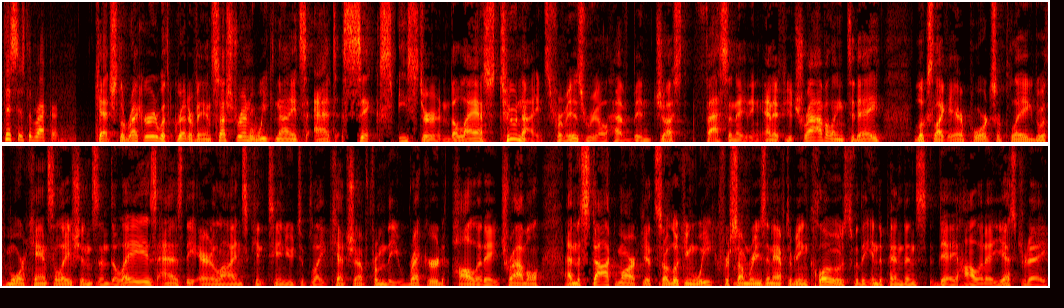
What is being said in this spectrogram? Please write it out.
This is the record. Catch the record with Greta Van Susteren weeknights at 6 Eastern. The last two nights from Israel have been just fascinating. And if you're traveling today, Looks like airports are plagued with more cancellations and delays as the airlines continue to play catch up from the record holiday travel. And the stock markets are looking weak for some reason after being closed for the Independence Day holiday yesterday.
